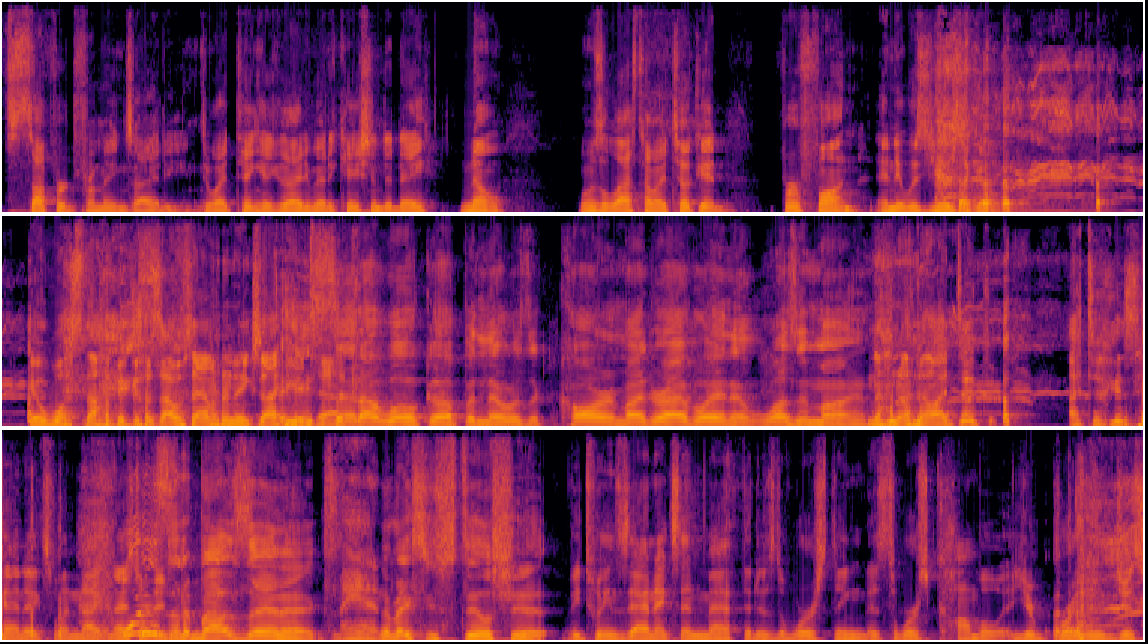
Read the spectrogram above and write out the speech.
suffered from anxiety. Do I take anxiety medication today? No. When was the last time I took it? For fun. And it was years ago. it was not because I was having an anxiety He attack. said I woke up and there was a car in my driveway and it wasn't mine. no, no, no. I took I took a Xanax one night and I What started is it about Xanax? Man. That makes you steal shit. between Xanax and meth, that is the worst thing. That's the worst combo. Your brain just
